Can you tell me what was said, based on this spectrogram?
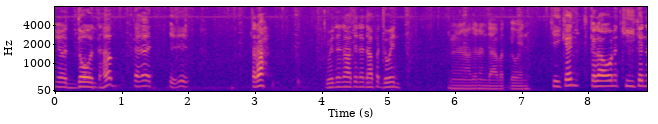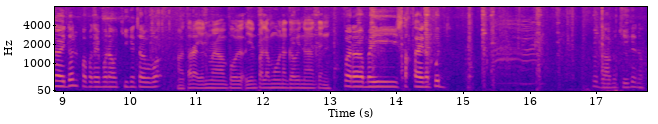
You don't have that shit. Tara. Gawin na natin na dapat gawin. Ano na natin ang dapat gawin. Chicken. Kailangan ko ng chicken idol. Papatay muna ako chicken sa baba. Ah, tara, yun, muna yun pala muna gawin natin. Para may stock tayo ng food. Oh, dami chicken oh.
